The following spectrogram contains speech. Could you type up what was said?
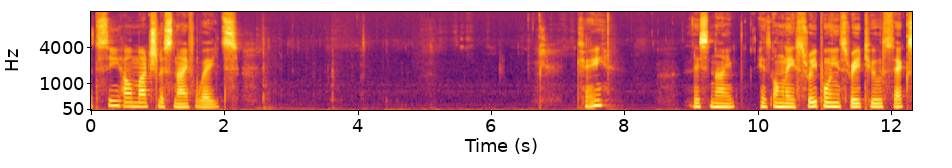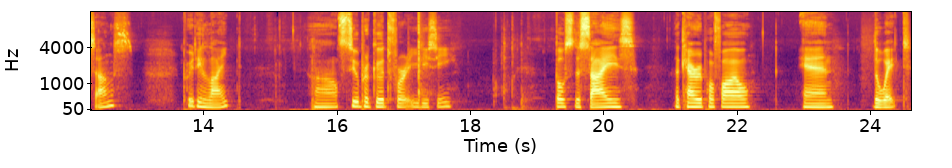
Let's see how much this knife weighs. Okay, this knife is only 3.326 ounce, pretty light, uh, super good for EDC. Both the size, the carry profile, and the weight.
